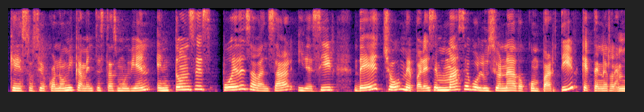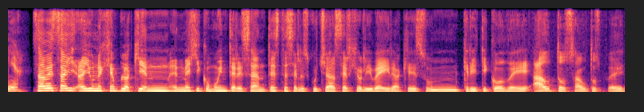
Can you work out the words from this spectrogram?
que socioeconómicamente estás muy bien, entonces puedes avanzar y decir, de hecho, me parece más evolucionado compartir que tener la mía. Sabes, hay, un ejemplo aquí en, en México muy interesante. Este se lo escuché a Sergio Oliveira, que es un crítico de autos, autos. Eh,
